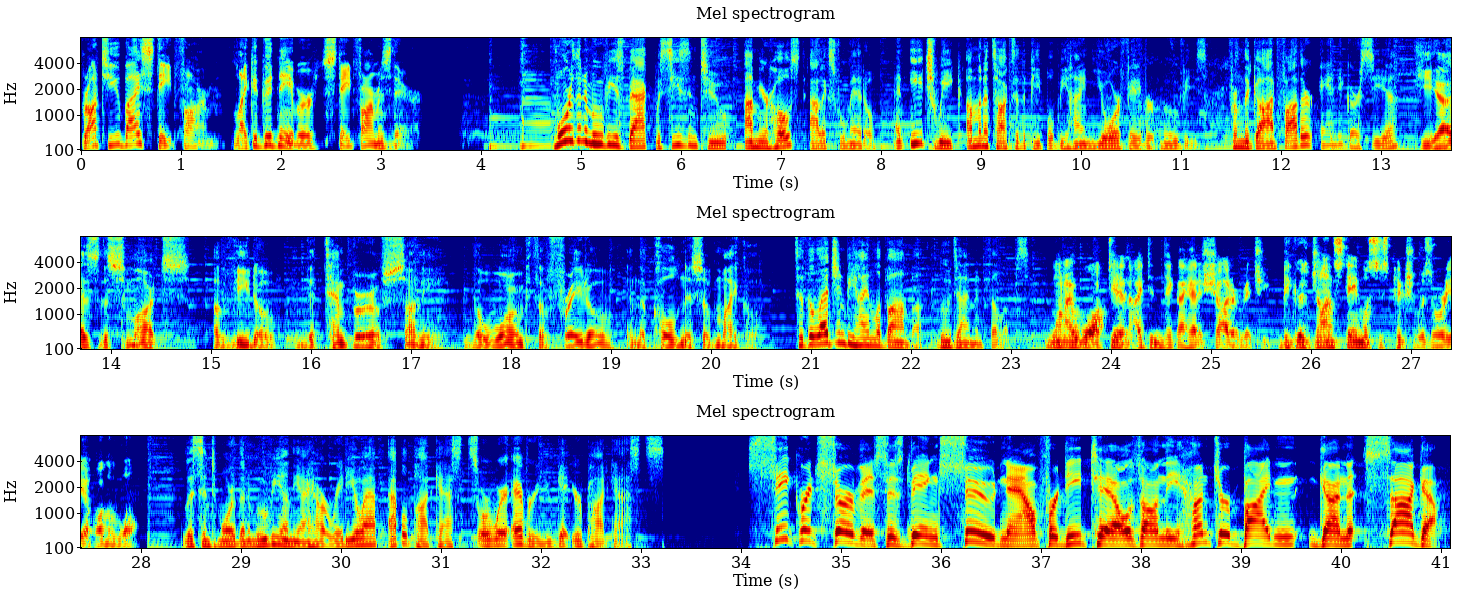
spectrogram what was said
Brought to you by State Farm. Like a good neighbor, State Farm is there. More Than a Movie is back with season two. I'm your host, Alex Fumero, and each week I'm going to talk to the people behind your favorite movies. From The Godfather, Andy Garcia. He has the smarts of Vito, the temper of Sonny, the warmth of Fredo, and the coldness of Michael. To the legend behind La Bamba, Lou Diamond Phillips. When I walked in, I didn't think I had a shot at Richie because John Stamos's picture was already up on the wall. Listen to More Than a Movie on the iHeartRadio app, Apple Podcasts, or wherever you get your podcasts. Secret Service is being sued now for details on the Hunter Biden gun saga.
